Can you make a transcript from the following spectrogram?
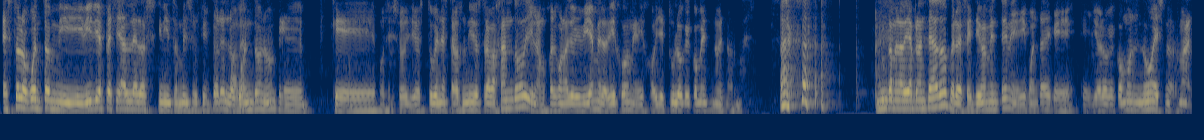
Esto lo cuento en mi vídeo especial de los 500.000 suscriptores, lo Vale. cuento, ¿no? Que, que, pues eso, yo estuve en Estados Unidos trabajando y la mujer con la que vivía me lo dijo, me dijo, oye, tú lo que comes no es normal. Nunca me lo había planteado, pero efectivamente me di cuenta de que, que yo lo que como no es normal.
